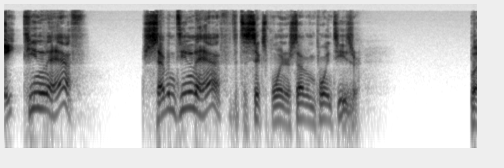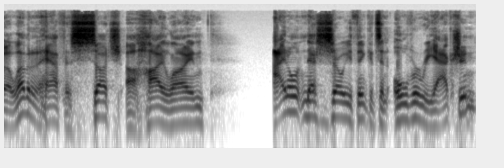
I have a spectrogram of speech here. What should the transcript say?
18 and a half, 17 and a half if it's a six point or seven point teaser. But 11 and a half is such a high line. I don't necessarily think it's an overreaction.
